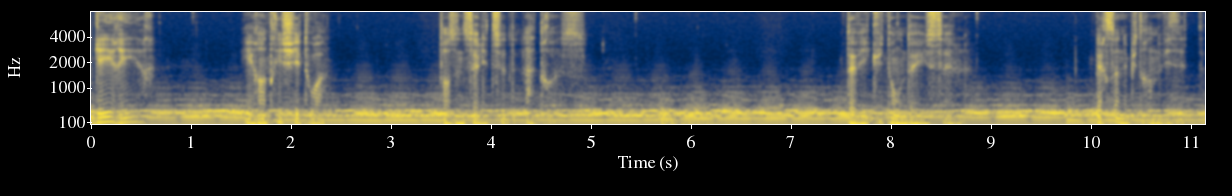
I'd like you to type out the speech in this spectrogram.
guérir et rentrer chez toi dans une solitude atroce. T'as vécu ton deuil seul. Personne n'a pu te rendre visite.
